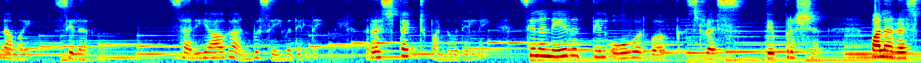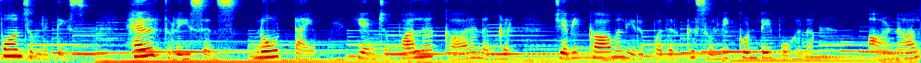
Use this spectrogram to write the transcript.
நம்மை சிலர் சரியாக அன்பு செய்வதில்லை ரெஸ்பெக்ட் பண்ணுவதில்லை. சில நேரத்தில் ஓவர் ஒர்க் ஸ்ட்ரெஸ் டிப்ரெஷன் பல responsibilities health reasons no time என்று பல காரணங்கள் ஜெபிக்காமல் இருப்பதற்கு சொல்லிக்கொண்டே போகலாம். ஆனால்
